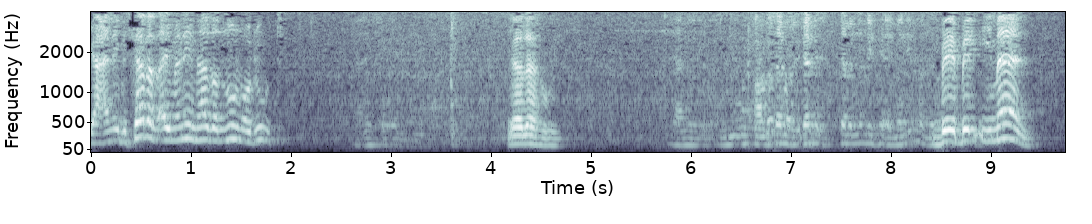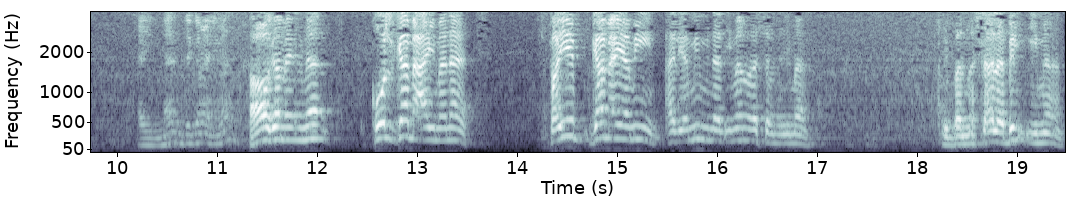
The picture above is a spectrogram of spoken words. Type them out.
يعني بسبب أيمانهم هذا النور موجود. يا لهوي. يعني كتاب النبي في بالإيمان. أيمان؟ ده جمع إيمان؟ آه جمع إيمان. قل جمع أيمانات. طيب جمع يمين. اليمين من الإيمان وليس من الإيمان؟ يبقى المسألة بالإيمان.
